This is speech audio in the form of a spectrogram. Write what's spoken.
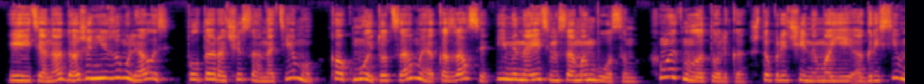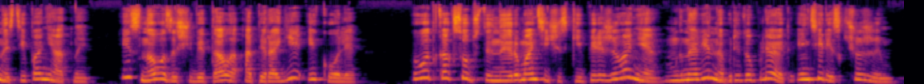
И ведь она даже не изумлялась полтора часа на тему, как мой тот самый оказался именно этим самым боссом. Хмыкнула только, что причины моей агрессивности понятны, и снова защебетала о пироге и Коле. Вот как собственные романтические переживания мгновенно притупляют интерес к чужим.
